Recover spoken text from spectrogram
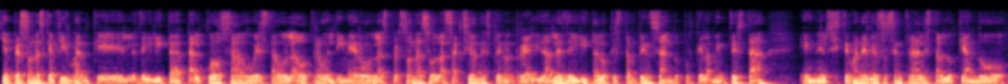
y hay personas que afirman que les debilita tal cosa o esta o la otra, o el dinero, o las personas o las acciones, pero en realidad les debilita lo que están pensando, porque la mente está en el sistema nervioso central, está bloqueando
